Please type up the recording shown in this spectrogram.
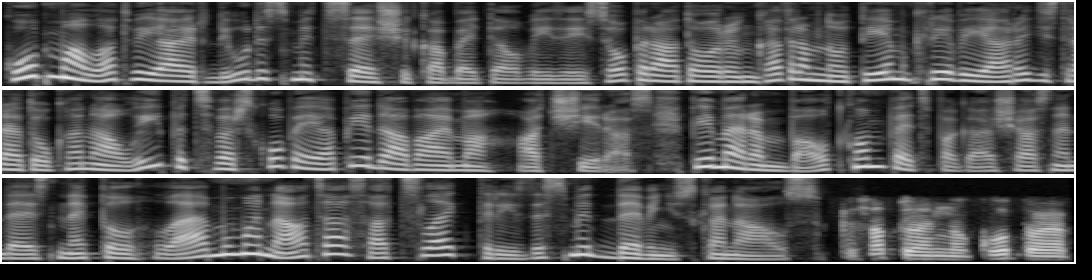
Kopumā Latvijā ir 26 kabeļtelevīzijas operatori, un katram no tiem Krievijā reģistrēto kanālu īpatsvars kopējā piedāvājumā atšķirās. Piemēram, Baltkom pēc pagājušās nedēļas Nepal lēmuma nācās atslēgt 39 kanālus. Kas aptuveni no kopējā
